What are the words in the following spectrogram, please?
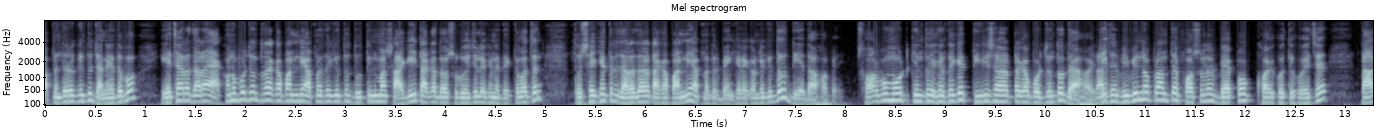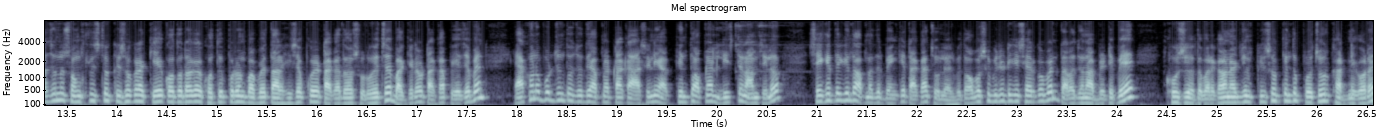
আপনাদেরও কিন্তু জানিয়ে দেবো। এছাড়া যারা এখনও পর্যন্ত টাকা পাননি, আপনাদের কিন্তু দু তিন মাস আগেই টাকা দেওয়া শুরু হয়েছিল, এখানে দেখতে পাচ্ছেন। তো সেক্ষেত্রে যারা যারা টাকা পাননি, আপনাদের ব্যাংকের অ্যাকাউন্টে কিন্তু দিয়ে দেওয়া হবে। সর্বমোট কিন্তু এখান থেকে তিরিশ হাজার টাকা পর্যন্ত দেওয়া হয়। রাজ্যের বিভিন্ন প্রান্তে ফসলের ব্যাপক ক্ষয়ক্ষতি হয়েছে। তার জন্য সংশ্লিষ্ট কৃষকরা কে কত টাকা ক্ষতিপূরণ পাবে, তার হিসাব করে টাকা দেওয়া শুরু হয়েছে, বাকিরাও টাকা পেয়ে যাবেন। এখনও পর্যন্ত যদি আপনার টাকা আসেনি কিন্তু আপনার লিস্টে নাম ছিল, সেক্ষেত্রে কিন্তু আপনাদের ব্যাংকে টাকা চলে আসবে। তো অবশ্যই ভিডিওটিকে শেয়ার করবেন, তারা যেন আপডেটে পেয়ে খুশি হতে পারে। কারণ একজন কৃষক কিন্তু প্রচুর খাটনি করে,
